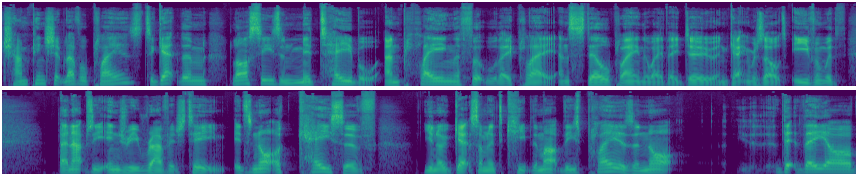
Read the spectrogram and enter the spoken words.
championship level players to get them last season mid-table and playing the football they play and still playing the way they do and getting results, even with an absolutely injury ravaged team. It's not a case of, you know, get someone to keep them up. These players are not they are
